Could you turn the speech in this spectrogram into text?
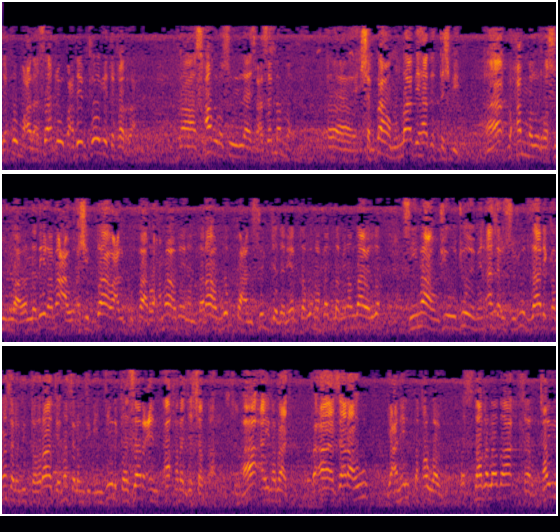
يقوم على ساقه وبعدين فوق يتفرع. فأصحاب رسول الله صلى الله عليه وسلم آه شبههم الله بهذا التشبيه. ها؟ محمد رسول الله والذين معه اشداء على الكفار رحماء بينهم تراهم ركعا سجدا يبتغون فضلا من الله والله. سيماهم في وجوههم من أثر السجود ذلك مثلا في التوراة ومثلا في الإنجيل كزرع أخرج شطأه ها؟ اي نبات فآزره يعني تقوى. واستغلظ صار قوي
